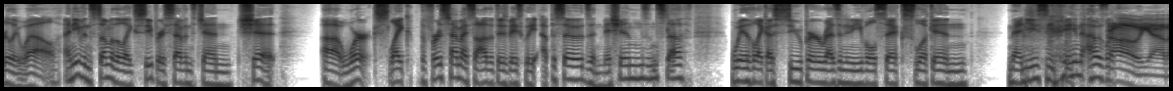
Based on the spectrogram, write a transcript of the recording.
really well. And even some of the like super 7th gen shit uh, works. Like the first time I saw that there's basically episodes and missions and stuff with like a super Resident Evil 6 looking menu screen, I was like, oh yeah,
